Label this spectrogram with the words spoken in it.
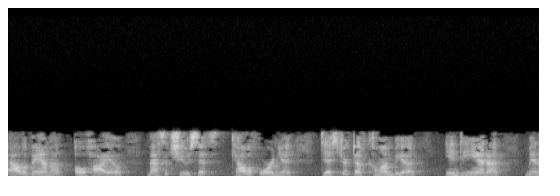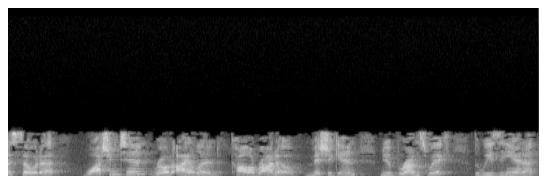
Alabama, Ohio, Massachusetts, California, District of Columbia, Indiana, Minnesota, Washington, Rhode Island, Colorado, Michigan, New Brunswick, Louisiana,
